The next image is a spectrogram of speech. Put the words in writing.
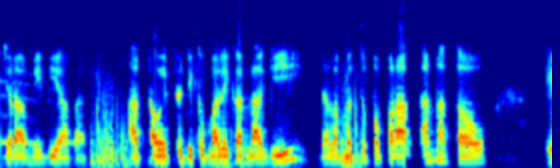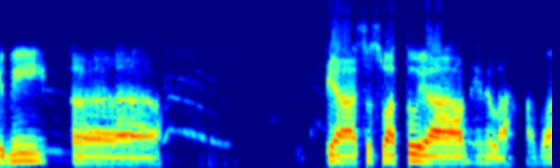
jerami dia kan. Atau itu dikembalikan lagi dalam bentuk peperangan atau ini eh, ya sesuatu yang inilah apa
